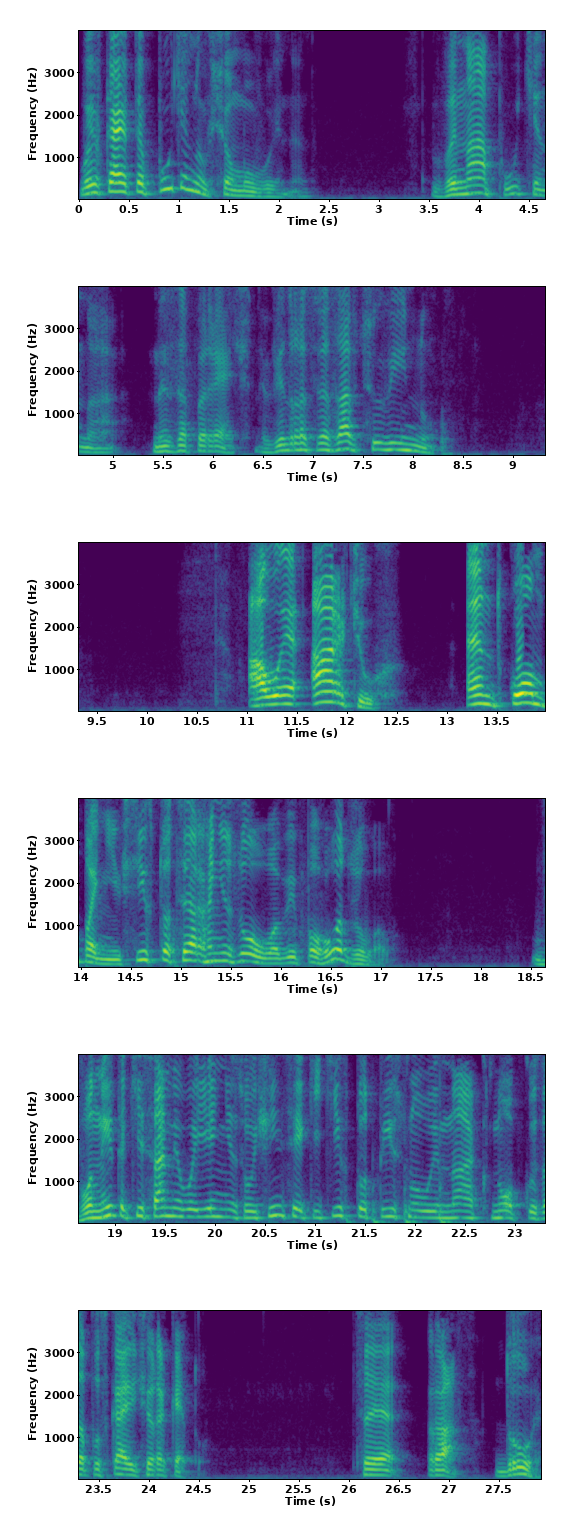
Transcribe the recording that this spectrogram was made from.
Ви скажете, Путін у всьому винен? Вина Путіна незаперечна. Він розв'язав цю війну. Але Артюх and Company, всі, хто це організовував і погоджував, вони такі самі воєнні злочинці, як і ті, хто тиснули на кнопку запускаючи ракету. Це раз. Друге.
